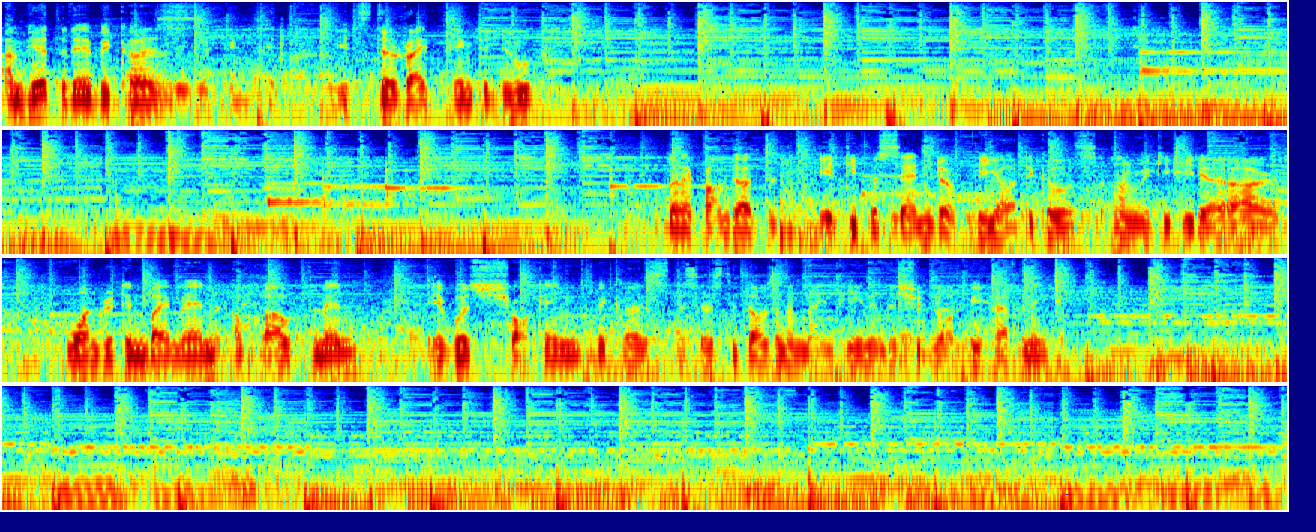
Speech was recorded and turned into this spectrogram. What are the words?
I'm here today because it, it's the right thing to do. When I found out that 80% of the articles on Wikipedia are one written by men about men, it was shocking because this is 2019 and this should not be happening.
